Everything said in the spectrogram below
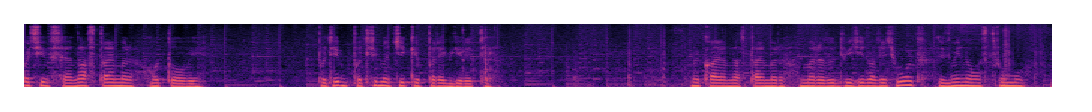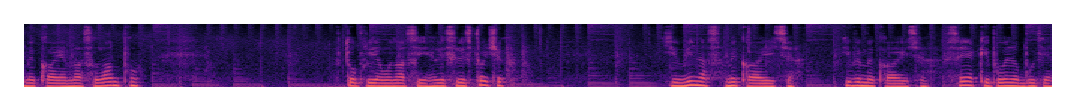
Ось і все. Наш таймер готовий. Потрібно, потрібно тільки перевірити. Вмикаємо наш таймер в мережу 220 вольт змінного струму, вмикаємо нашу лампу, втоплюємо наш лис- листочок і він нас вмикається і вимикається. Все як і повинно бути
